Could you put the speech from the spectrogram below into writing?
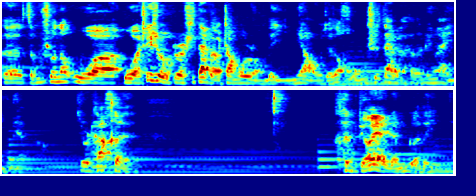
呃怎么说呢？我我这首歌是代表张国荣的一面，我觉得《红》是代表他的另外一面的，就是他很很表演人格的一面。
